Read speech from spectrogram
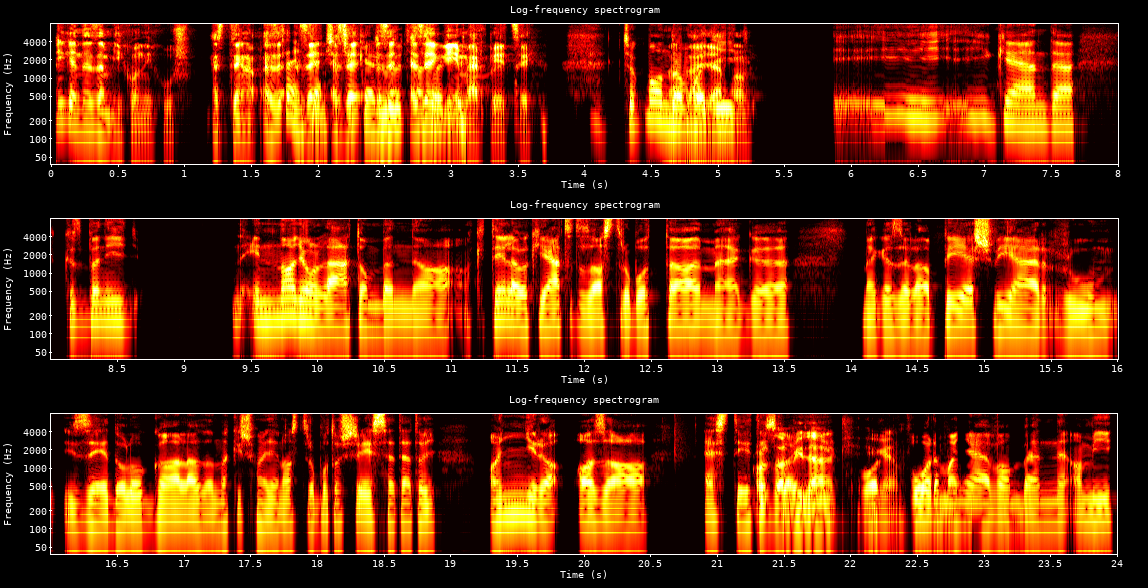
igen, de ez nem ikonikus. Ez, tényleg, ez, ez, ez, ez, sikerült, ez tehát, egy gamer PC. Csak mondom, hogy így, igen, de közben így én nagyon látom benne, a, aki tényleg, aki játszott az Astrobottal, meg, meg ezzel a PSVR Room izé dologgal, az, annak is van egy ilyen Astrobotos része, tehát, hogy annyira az a esztétikai Az a világ, for, igen. formanyelv van benne, ami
